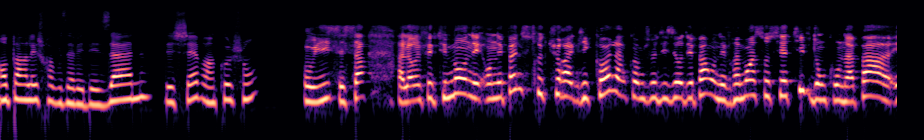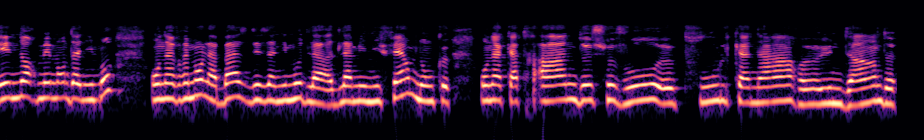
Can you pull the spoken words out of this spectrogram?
en parler? Je crois que vous avez des ânes, des chèvres, un cochon. Oui, c'est ça. Alors effectivement, on n'est pas une structure agricole, hein, comme je le disais au départ, on est vraiment associatif, donc on n'a pas énormément d'animaux. On a vraiment la base des animaux de la, mini-ferme. Donc on a quatre ânes, deux chevaux, euh, poules, canards, euh, une dinde,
